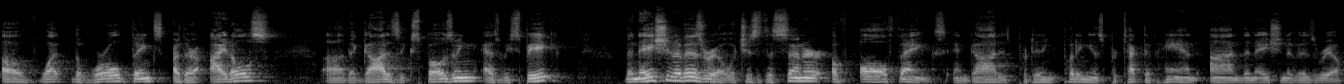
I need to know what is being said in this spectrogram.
of what the world thinks are their idols uh, that God is exposing as we speak. The nation of Israel, which is the center of all things, and God is putting, putting his protective hand on the nation of Israel.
